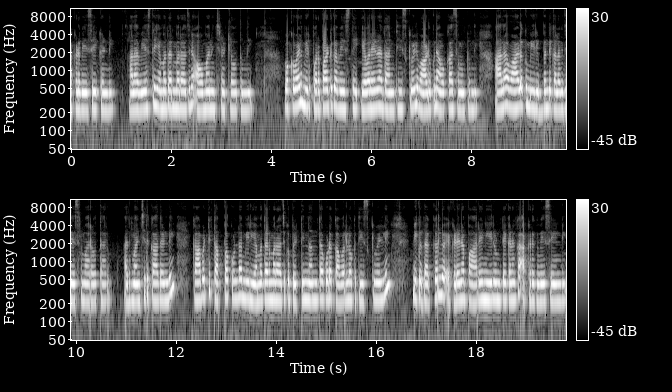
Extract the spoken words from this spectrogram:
అక్కడ వేసేయకండి. అలా వేస్తే యమధర్మరాజుని అవమానించినట్లు అవుతుంది ఒకవేళ మీరు పొరపాటుగా వేస్తే ఎవరైనా దాన్ని తీసుకువెళ్ళి వాడుకునే అవకాశం ఉంటుంది. అలా వాళ్ళకు మీరు ఇబ్బంది కలగజేసిన వారు అవుతారు అది మంచిది కాదండి. కాబట్టి తప్పకుండా మీరు యమధర్మరాజుకు పెట్టిందంతా కూడా కవర్లోకి తీసుకువెళ్ళి మీకు దగ్గరలో ఎక్కడైనా పారే నీరు ఉంటే కనుక అక్కడికి వేసేయండి.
